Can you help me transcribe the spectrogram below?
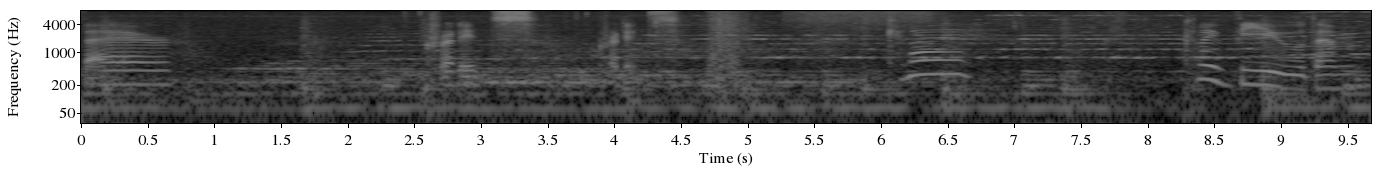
Bear. Credits. Credits. Can I... Can I view them?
